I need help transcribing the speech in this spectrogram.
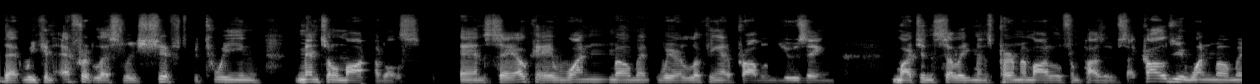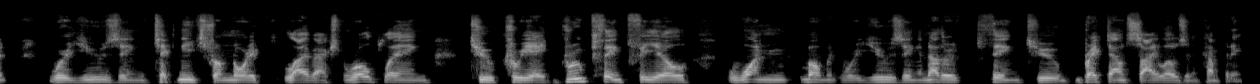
that we can effortlessly shift between mental models and say, okay, one moment we're looking at a problem using Martin Seligman's PERMA model from positive psychology. One moment we're using techniques from Nordic live action role playing to create groupthink feel. One moment we're using another thing to break down silos in a company.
